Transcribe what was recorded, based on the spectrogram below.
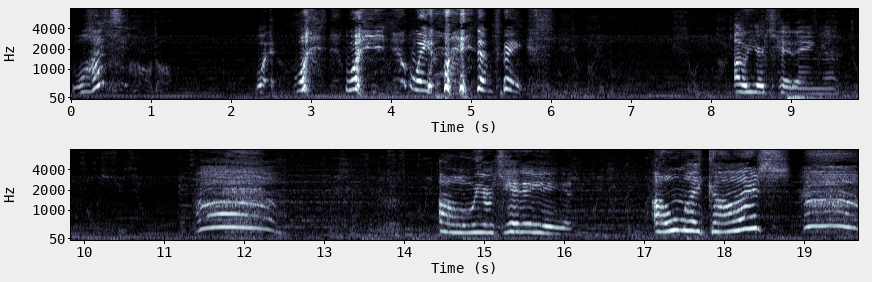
What? What? What? What? Wait, what the frick? Oh, you're kidding. Oh, you're kidding. Oh my gosh.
